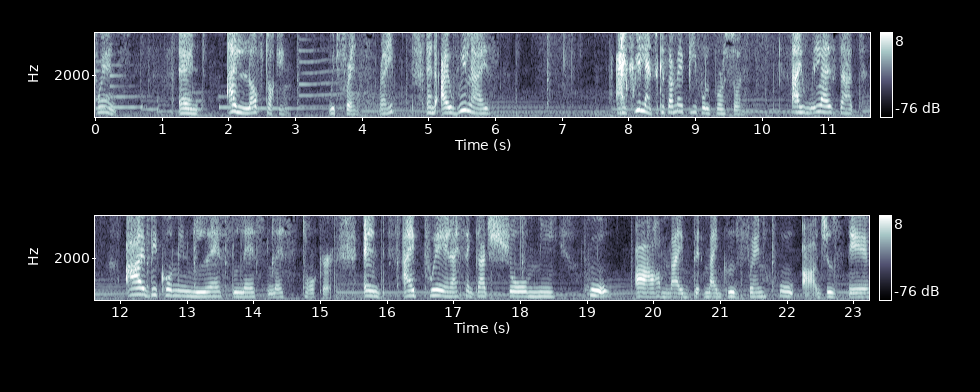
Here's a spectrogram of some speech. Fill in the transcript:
friends. And i love talking with friends, right? And I realize, I realize because I'm a people person, I realize that I becoming less, less, less talker, and I pray and I say, God, show me who are my my good friend, who are just there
